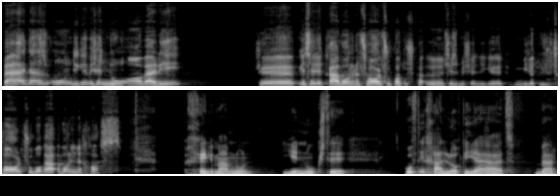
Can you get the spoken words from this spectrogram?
بعد از اون دیگه میشه نوآوری که یه سری قوانین چارچوبا توش چیز میشه دیگه. میره توش چارچوب و قوانین خاص. خیلی ممنون. یه نکته. گفتی خلاقیت بر...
